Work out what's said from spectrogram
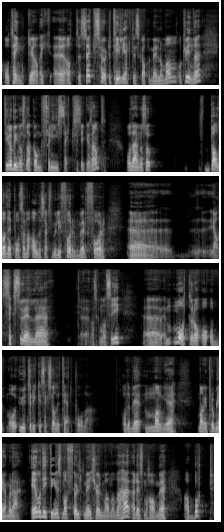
å tenke at, eh, at, sex hørte til i ekteskapet mellom mann og kvinne, til å begynne å snakke om fri sex. ikke sant? Og dermed så balla det på seg med alle slags mulige former for eh, ja, seksuelle eh, Hva skal man si? Eh, måter å, å, å, uttrykke seksualitet på. Da. Og det ble mange, mange, problemer der. En av de tingene som har fulgt med i kjølvannet av det her, er det som har med abort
